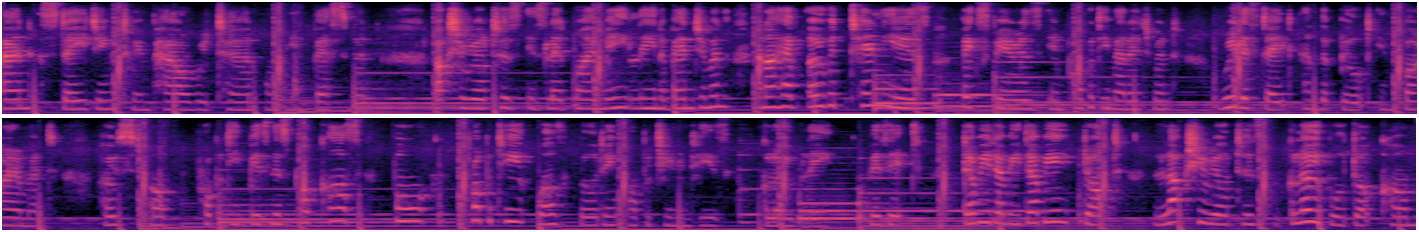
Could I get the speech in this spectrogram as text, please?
and staging to empower return on investment. Luxury Realtors is led by me, Lena Benjamin, and I have over 10 years of experience in property management, real estate, and the built environment host of Property Business Podcast for property wealth building opportunities globally. Visit www.luxuryrealtorsglobal.com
